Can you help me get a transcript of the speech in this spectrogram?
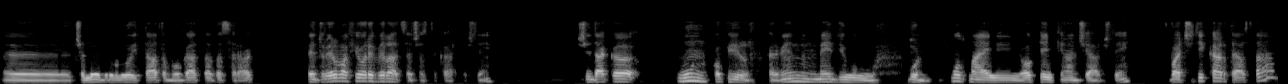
uh, celebrul lui Tată bogat, tată sărac, pentru el va fi o revelație această carte, știi? Și dacă un copil care vine din un mediu bun, mult mai ok financiar, știi, va citi cartea asta,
